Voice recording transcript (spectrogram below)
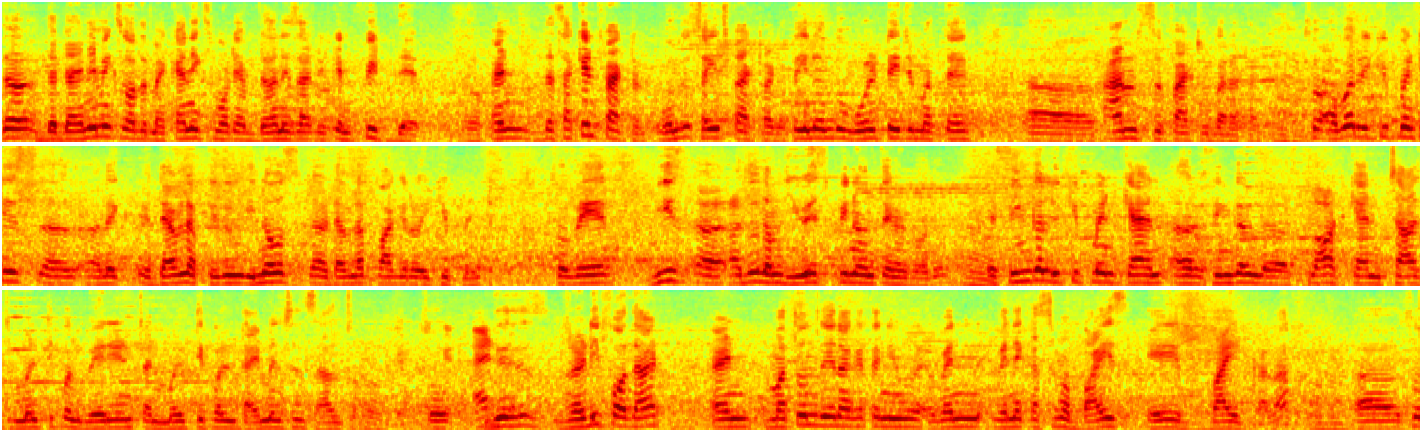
the the dynamics are the mechanics what have done is that it can fit there and the second factor ಒಂದು ಸೈಜ್ ಫ್ಯಾಕ್ಟರ್ ಆಗುತ್ತೆ ಇನ್ನೊಂದು ವೋಲ್ಟೇಜ್ ಮತ್ತು ಆಮ್ಸ್ ಫ್ಯಾಕ್ಟರ್ ಬರುತ್ತೆ. So our equipment is like develop ಇದು ಇನೋಸ್ ಡೆವಲಪ್ ಆಗಿರೋ ಇಕ್ವಿಪ್ಮೆಂಟ್ ಸೊ ವೇರ್ ವೀಸ್ ಅದು ನಮ್ದು ಯು ಎಸ್ ಪಿನೋ ಅಂತ ಹೇಳ್ಬೋದು. A single equipment can single slot can charge multiple variants and multiple dimensions also so this is ready for that and ಮತ್ತೊಂದು ಏನಾಗುತ್ತೆ ನೀವು when when a customer buys a bike ಅಲ್ಲ? So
